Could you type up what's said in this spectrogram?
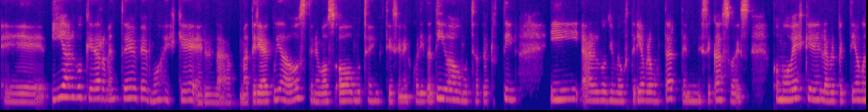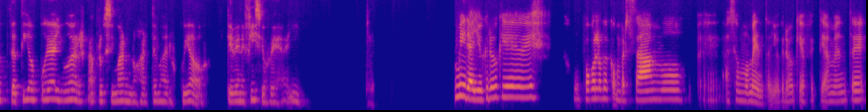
Eh, y algo que de repente vemos es que en la materia de cuidados tenemos o muchas investigaciones cualitativas o muchas de otro estilo. Y algo que me gustaría preguntarte en ese caso es, ¿cómo ves que la perspectiva cuantitativa puede ayudar a aproximarnos al tema de los cuidados? ¿Qué beneficios ves ahí? Mira, yo creo que un poco lo que conversamos eh, hace un momento. Yo creo que efectivamente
